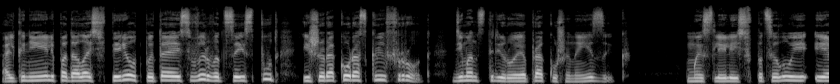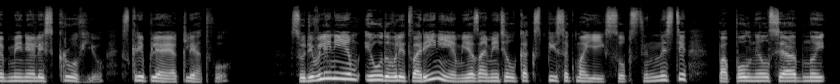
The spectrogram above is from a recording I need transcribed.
Альканиэль подалась вперед, пытаясь вырваться из пут и широко раскрыв рот, демонстрируя прокушенный язык. Мы слились в поцелуи и обменялись кровью, скрепляя клятву. С удивлением и удовлетворением я заметил, как список моей собственности пополнился одной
